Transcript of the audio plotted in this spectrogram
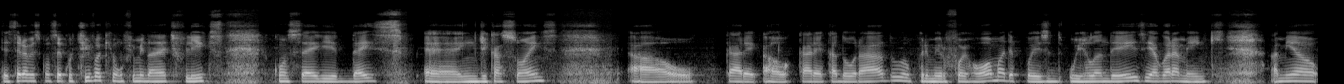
terceira vez consecutiva que um filme da Netflix consegue 10 é, indicações ao Care, ao Careca Dourado. O primeiro foi Roma, depois o Irlandês e agora Mank. A minha,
